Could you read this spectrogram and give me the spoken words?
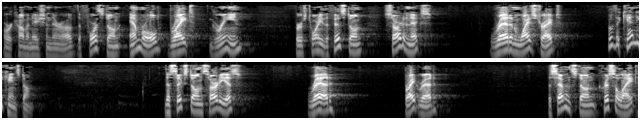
or a combination thereof. The fourth stone, emerald, bright green. Verse 20, the fifth stone, sardonyx, red and white striped. Ooh, the candy cane stone. The sixth stone, sardius, red, bright red. The seventh stone, chrysolite,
